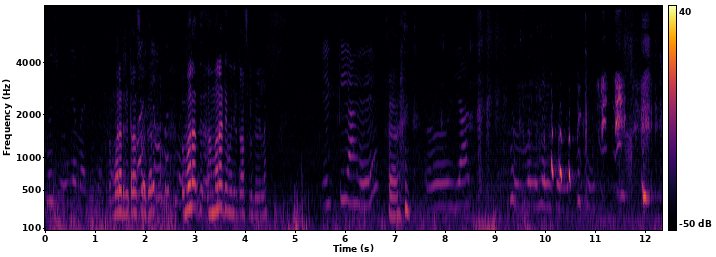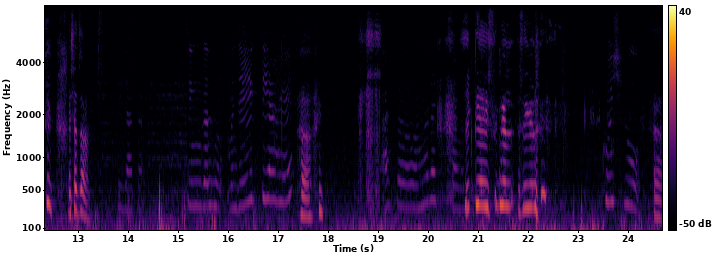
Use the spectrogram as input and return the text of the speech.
खुश हूँ ये मैटर करता. मराठी ट्रान्सफर कर. मराठी मराठीमध्ये ट्रान्सफर करायला एकटी आहे. हा. अं, यात मला नाही जमत. कशाचा? तुझ्या आता सिंगल हूँ म्हणजे एकटी आहे. हा. असं मराठी काय म्हणतात? एकटी आहे सिंगल सिंगल खुश हूँ. हा.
